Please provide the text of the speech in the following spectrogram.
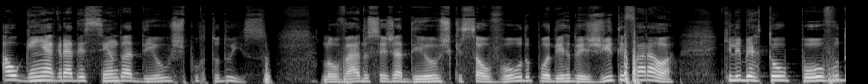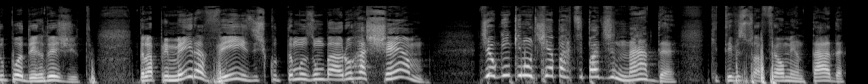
alguém agradecendo a Deus por tudo isso. Louvado seja Deus que salvou do poder do Egito e Faraó, que libertou o povo do poder do Egito. Pela primeira vez escutamos um Baru Hashem, de alguém que não tinha participado de nada, que teve sua fé aumentada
